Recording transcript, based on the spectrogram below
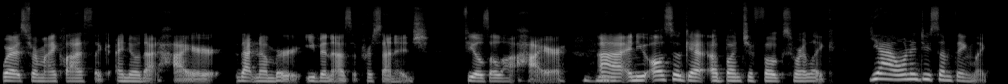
Whereas for my class, like I know that higher that number, even as a percentage, feels a lot higher. Mm-hmm. Uh, and you also get a bunch of folks who are like, yeah, I want to do something like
